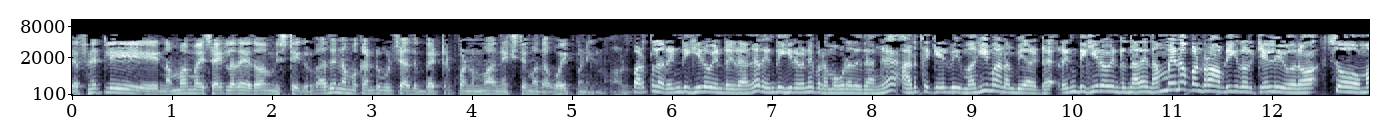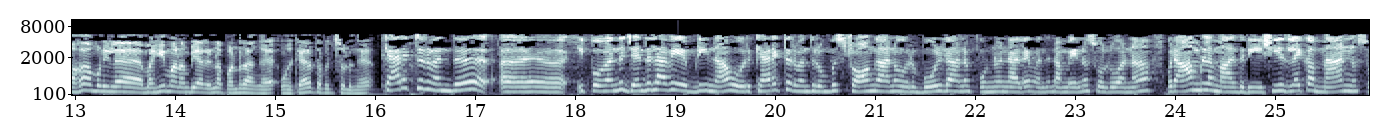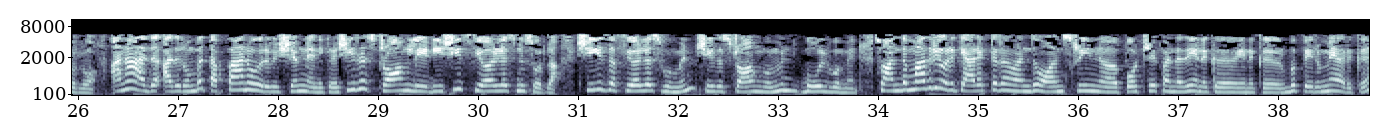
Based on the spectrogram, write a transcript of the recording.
டெஃபினெட்லி நம்ம மை சைட்ல தான் ஏதோ மிஸ்டேக் இருக்கும். அது நம்ம கண்டுபிடிச்சு அது பெட்டர் பண்ணுமா? நெக்ஸ்ட் டைம் அதை அவாய்ட் பண்ணிக்கணும். படத்துல ரெண்டு ஹீரோயின் இருக்காங்க ரெண்டு ஹீரோயின் இப்ப நம்ம கூட இருக்காங்க அடுத்த கேள்வி மகிமா நம்பியார்ட்ட ரெண்டு ஹீரோயின் இருந்தாலே நம்ம என்ன பண்றோம் அப்படிங்கிற ஒரு கேள்வி வரும். சோ மகாமுனில மகிமா நம்பியார் என்ன பண்றாங்க? உங்க கேரக்டர் பத்தி சொல்லுங்க. கேரக்டர் வந்து அஹ், இப்போ வந்து ஜென்ரலாவே எப்படின்னா ஒரு கேரக்டர் வந்து ரொம்ப ஸ்ட்ராங்கான ஒரு போல்டான பொண்ணுனாலே வந்து நம்ம என்ன சொல்லுவோம்னா ஒரு ஆம்பளை மாதிரி she is like a man சொல்லுவோம் ஆனா அது அது ரொம்ப தப்பான ஒரு விஷயம் நினைக்கிறேன். She is a strong lady she is ஃபியர்லெஸ்னு சொல்லலாம். She is a fearless woman she is a strong woman bold woman so அந்த மாதிரி ஒரு கேரக்டரை வந்து ஆன் ஸ்கிரீன் போர்ட்ரே பண்ணது எனக்கு எனக்கு ரொம்ப பெருமையா இருக்கு.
